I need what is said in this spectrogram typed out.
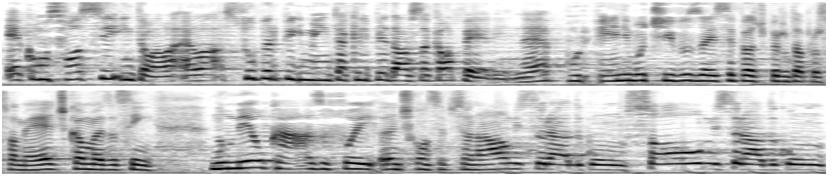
é como se fosse, então, ela, ela super pigmenta aquele pedaço daquela pele, né? Por N motivos, aí você pode perguntar pra sua médica, mas assim, no meu caso foi anticoncepcional misturado com sol, misturado com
